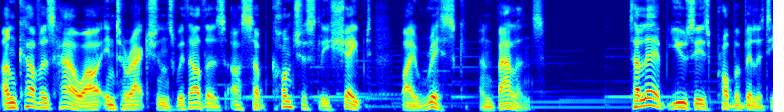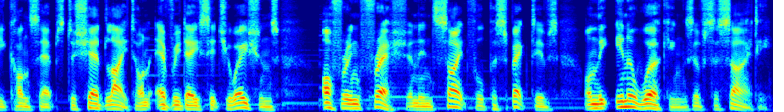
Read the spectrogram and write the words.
uncovers how our interactions with others are subconsciously shaped by risk and balance. Taleb uses probability concepts to shed light on everyday situations, offering fresh and insightful perspectives on the inner workings of society.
